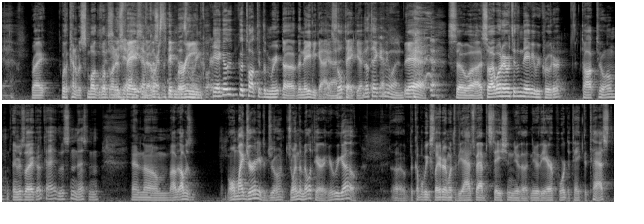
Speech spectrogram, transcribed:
yeah. right? With a kind of a smug look on his Yeah, face, yeah, you of know, course. this big Marine. Marine Yeah, go go talk to the Marine, the, the Navy guys. Yeah. They'll take you. they'll take anyone yeah. So uh, so I went over to the Navy recruiter, talked to him, and he was like, okay, this and this, and and um, I, I was on my journey to join join the military. Here we go. Uh, a couple weeks later, I went to the ASVAB station near the near the airport to take the test,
